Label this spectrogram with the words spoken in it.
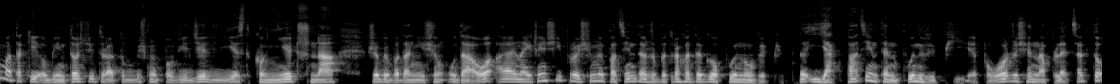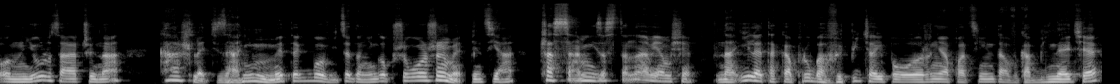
ma takiej objętości, która to byśmy powiedzieli jest konieczna, żeby badanie się udało, ale najczęściej prosimy pacjenta, żeby trochę tego płynu wypił. No i jak pacjent ten płyn wypije, położy się na plecach, to on już zaczyna kaszleć, zanim my te głowice do niego przyłożymy. Więc ja czasami zastanawiam się, na ile taka próba wypicia i położenia pacjenta w gabinecie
